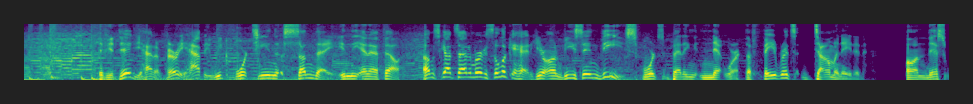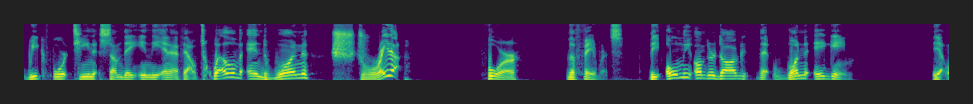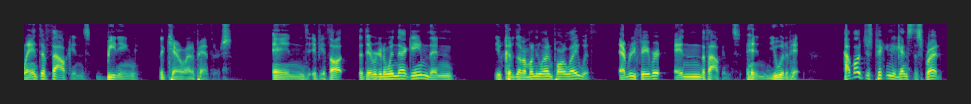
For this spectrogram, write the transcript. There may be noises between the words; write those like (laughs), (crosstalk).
If you did, you had a very happy Week 14 Sunday in the NFL. I'm Scott Seidenberg. It's the look ahead here on VSIN, the Sports Betting Network. The favorites dominated on this Week 14 Sunday in the NFL. 12 and 1 straight up for the favorites. The only underdog that won a game, the Atlanta Falcons beating the Carolina Panthers. And if you thought that they were going to win that game, then you could have done a money line parlay with every favorite and the Falcons, and you would have hit. How about just picking against the spread?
